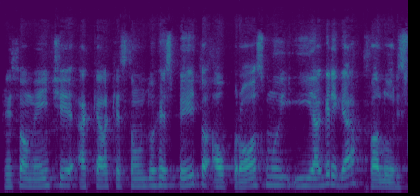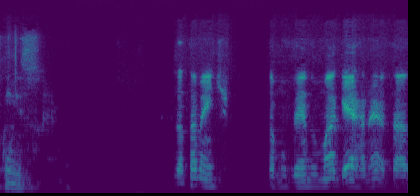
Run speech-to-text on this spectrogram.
Principalmente aquela questão do respeito ao próximo e agregar valores com isso. Exatamente. Estamos vendo uma guerra, né? Está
